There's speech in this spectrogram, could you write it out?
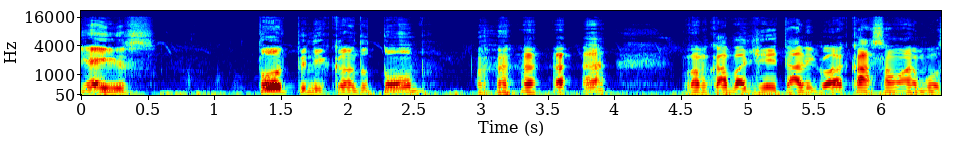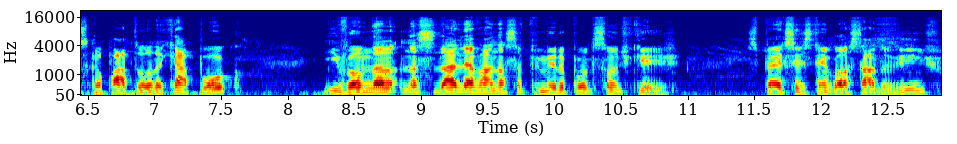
E é isso. Todo pinicando o tombo. vamos acabar de ajeitar ali agora, caçar uma mosca para toda daqui a pouco. E vamos na, na cidade levar a nossa primeira produção de queijo. Espero que vocês tenham gostado do vídeo.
